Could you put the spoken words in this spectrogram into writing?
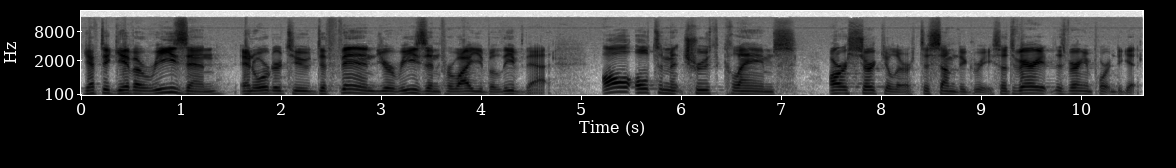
You have to give a reason in order to defend your reason for why you believe that. All ultimate truth claims are circular to some degree. So it's very, it's very important to get.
